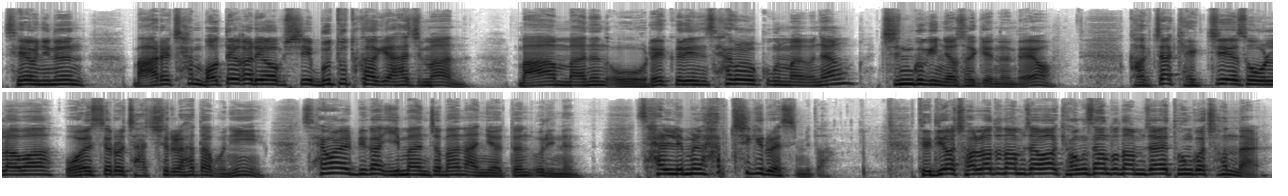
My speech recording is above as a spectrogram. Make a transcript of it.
세훈이는 말을 참 멋대가리 없이 무뚝뚝하게 하지만 마음만은 오래 끓인 사골국 마냥 진국인 녀석이었는데요. 각자 객지에서 올라와 월세로 자취를 하다 보니 생활비가 이만저만 아니었던 우리는 살림을 합치기로 했습니다. 드디어 전라도 남자와 경상도 남자의 동거 첫날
